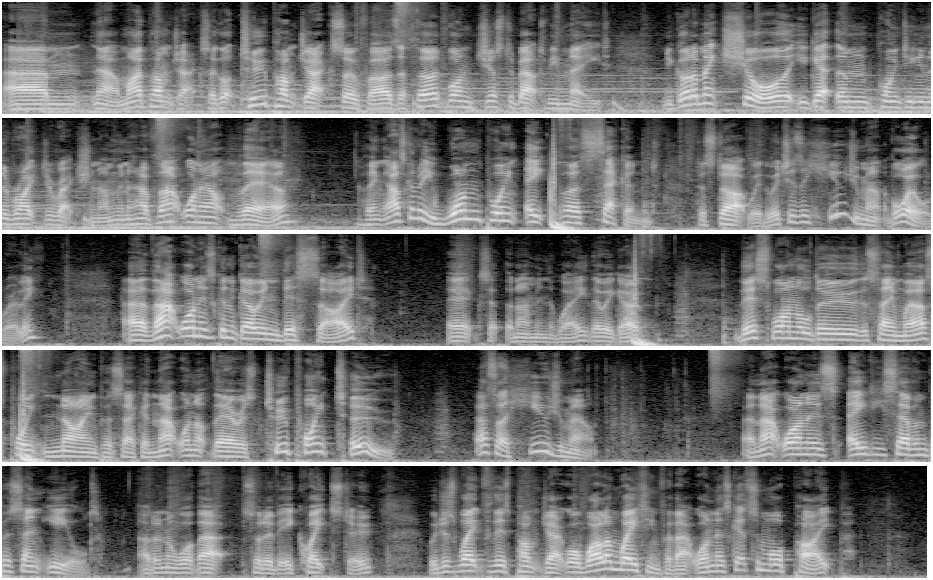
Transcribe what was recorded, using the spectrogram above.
Um, now, my pump jacks. i got two pump jacks so far. There's a third one just about to be made. You've got to make sure that you get them pointing in the right direction. I'm going to have that one out there. I think that's going to be 1.8 per second to start with, which is a huge amount of oil, really. Uh, that one is going to go in this side, except that I'm in the way. There we go. This one will do the same way. That's 0.9 per second. That one up there is 2.2. That's a huge amount. And that one is 87% yield. I don't know what that sort of equates to. We'll just wait for this pump jack. Well, while I'm waiting for that one, let's get some more pipe.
